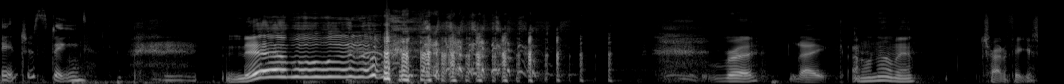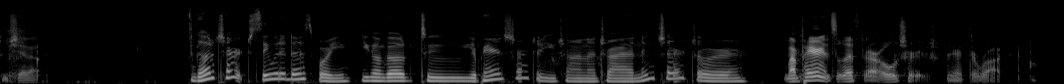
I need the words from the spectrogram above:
Interesting. Never would have. Bruh, like I don't know, man. Trying to figure some shit out. Go to church. See what it does for you. You gonna go to your parents' church? Or you trying to try a new church? Or My parents left our old church. They're at the Rock now.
